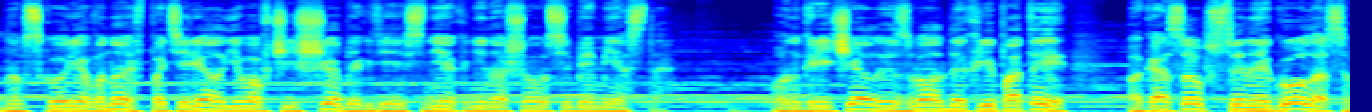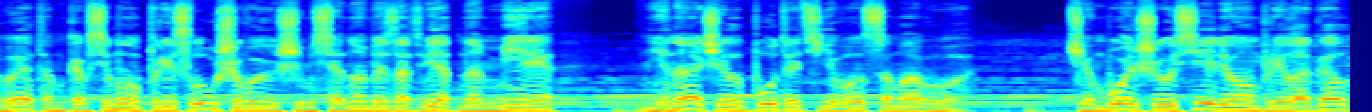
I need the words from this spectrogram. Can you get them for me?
но вскоре вновь потерял его в чищобе, где снег не нашел себе места. Он кричал и звал до хрипоты, пока собственный голос в этом ко всему прислушивающемся, но безответном мире не начал путать его самого. Чем больше усилий он прилагал,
